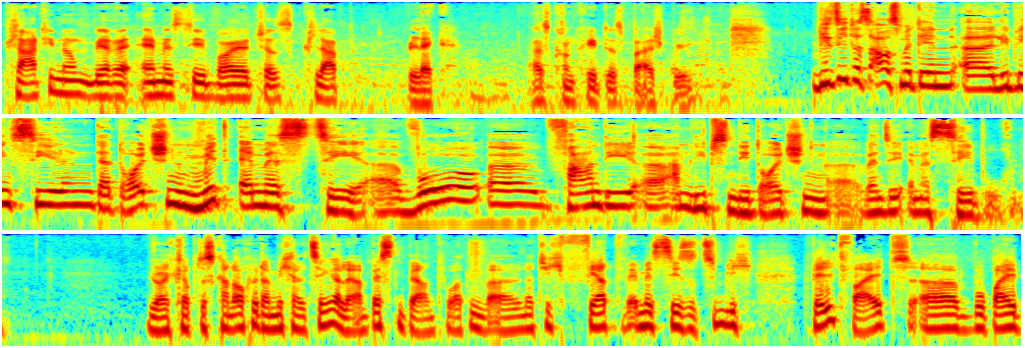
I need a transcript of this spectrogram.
Platinum wäre MSC Voyagers Club Black als konkretes Beispiel. Wie sieht es aus mit den äh, Lieblingszielen der Deutschen mit MSC? Äh, wo äh, fahren die äh, am liebsten, die Deutschen, äh, wenn sie MSC buchen? Ja, ich glaube, das kann auch wieder Michael Zingerle am besten beantworten, weil natürlich fährt MSC so ziemlich weltweit, äh, wobei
